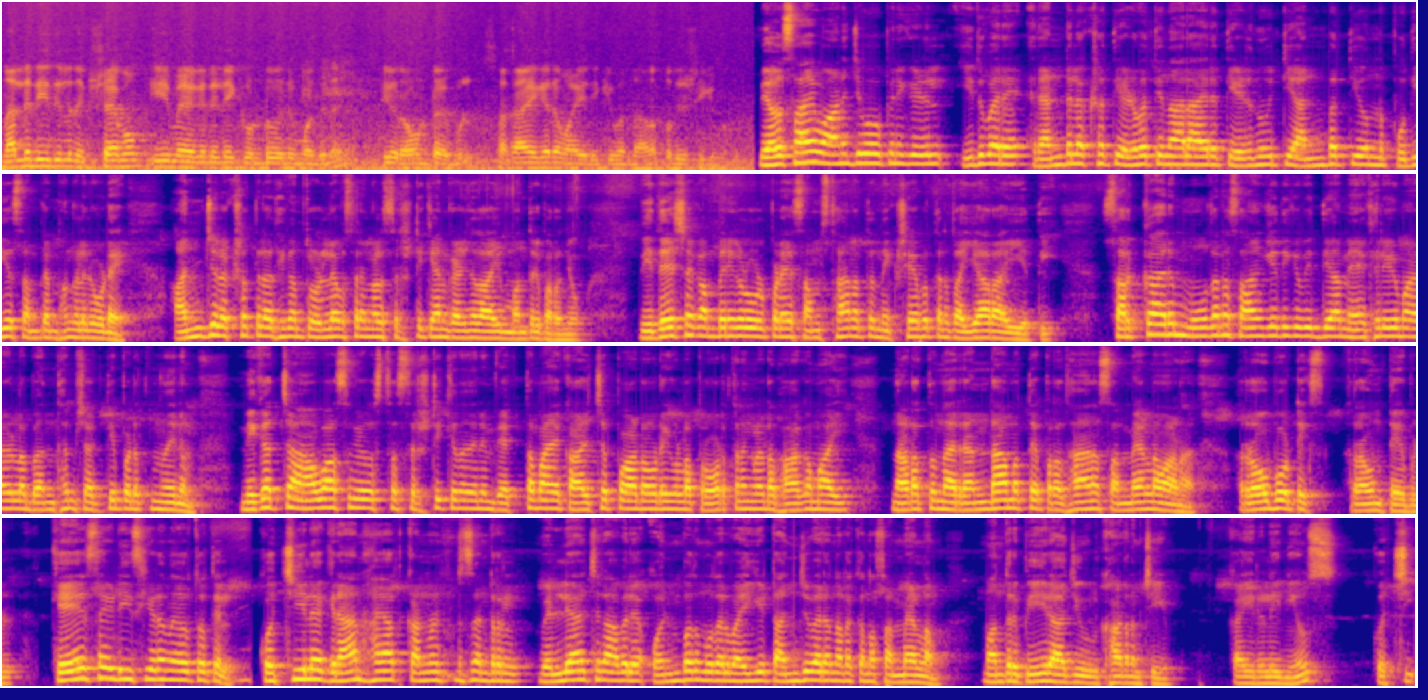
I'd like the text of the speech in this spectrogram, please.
നല്ല രീതിയിൽ നിക്ഷേപം ഈ മേഖലയിലേക്ക് കൊണ്ടുവരുന്നതിന് ഈ റൗണ്ട് ടേബിൾ സഹായകരമായിരിക്കുമെന്നാണ് പ്രതീക്ഷിക്കുന്നത്. വ്യവസായ വാണിജ്യ വകുപ്പിന് കീഴിൽ ഇതുവരെ രണ്ട് ലക്ഷത്തി എഴുപത്തിനാലായിരത്തി എഴുന്നൂറ്റി അൻപത്തിയൊന്ന് പുതിയ സംരംഭങ്ങളിലൂടെ അഞ്ച് ലക്ഷത്തിലധികം തൊഴിലവസരങ്ങൾ സൃഷ്ടിക്കാൻ കഴിഞ്ഞതായും മന്ത്രി പറഞ്ഞു. വിദേശ കമ്പനികൾ ഉൾപ്പെടെ സംസ്ഥാനത്ത് നിക്ഷേപത്തിന് തയ്യാറായി എത്തി. സർക്കാരും നൂതന സാങ്കേതിക വിദ്യാ മേഖലയുമായുള്ള ബന്ധം ശക്തിപ്പെടുത്തുന്നതിനും മികച്ച ആവാസ വ്യവസ്ഥ സൃഷ്ടിക്കുന്നതിനും വ്യക്തമായ കാഴ്ചപ്പാടോടെയുള്ള പ്രവർത്തനങ്ങളുടെ ഭാഗമായി നടത്തുന്ന രണ്ടാമത്തെ പ്രധാന സമ്മേളനമാണ് robotics round table. K S I D സിയുടെ നേതൃത്വത്തിൽ കൊച്ചിയിലെ ഗ്രാൻഡ് ഹയാത്ത് കൺവെൻഷൻ സെന്ററിൽ വെള്ളിയാഴ്ച രാവിലെ ഒൻപത് മുതൽ വൈകിട്ട് അഞ്ച് വരെ നടക്കുന്ന സമ്മേളനം മന്ത്രി പി രാജീവ് ഉദ്ഘാടനം ചെയ്യും. കൈരളി ന്യൂസ് കൊച്ചി.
